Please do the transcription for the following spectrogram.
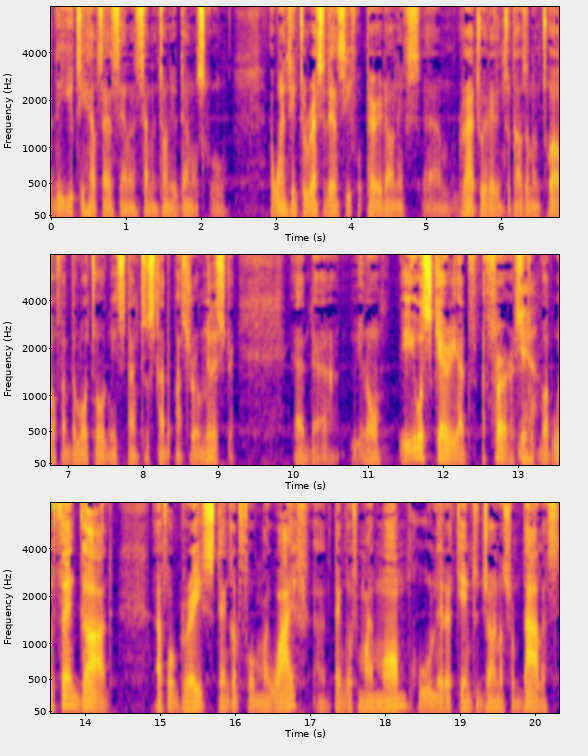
at the UT Health Science Center in San Antonio Dental School. I went into residency for periodontics, um, graduated in 2012, and the Lord told me it's time to start a pastoral ministry. And, uh, you know, it was scary at, at first, Yeah. but we thank God uh, for grace. Thank God for my wife, and thank God for my mom, who later came to join us from Dallas,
